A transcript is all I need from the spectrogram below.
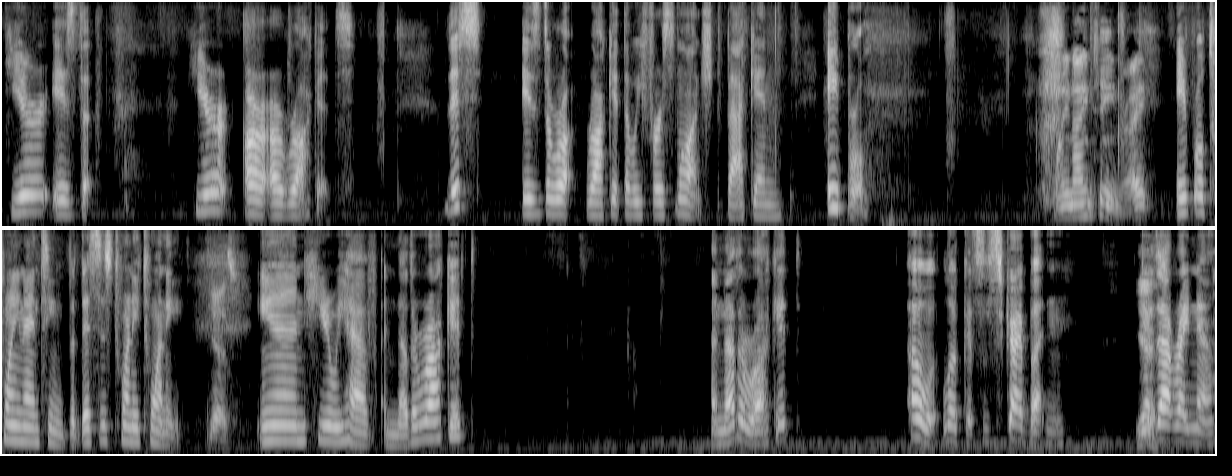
here is the, here are our rockets. This is the ro rocket that we first launched back in April. 2019, right? April 2019, but this is 2020. Yes. And here we have another rocket. Another rocket. Oh, look, a subscribe button. Yes. Do that right now.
